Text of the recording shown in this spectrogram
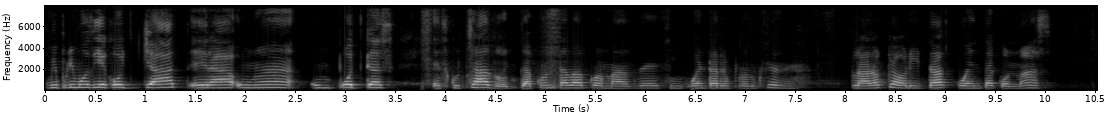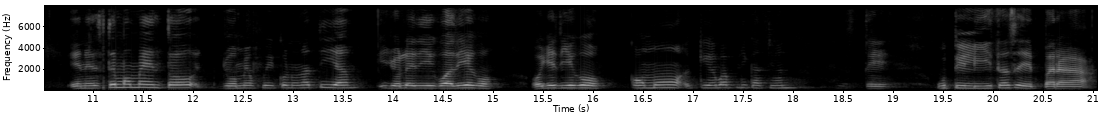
mi primo Diego ya era una, un podcast escuchado, ya contaba con más de 50 reproducciones. Claro que ahorita cuenta con más. En este momento yo me fui con una tía y yo le digo a Diego, oye Diego, ¿cómo, qué aplicación este, utilizas eh, para,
